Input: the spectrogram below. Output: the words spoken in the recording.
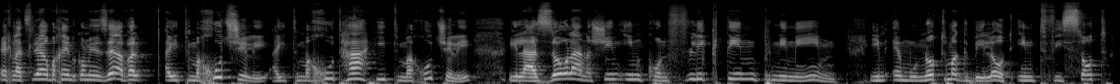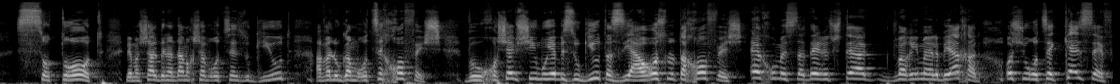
איך להצליח בחיים וכל מיני זה, אבל ההתמחות שלי, ההתמחות, ההתמחות שלי, היא לעזור לאנשים עם קונפליקטים פנימיים, עם אמונות מגבילות, עם תפיסות סותרות. למשל, בן אדם עכשיו רוצה זוגיות, אבל הוא גם רוצה חופש, והוא חושב שאם הוא יהיה בזוגיות אז יהרוס לו את החופש. איך הוא מסדר את שתי הדברים האלה ביחד? או שהוא רוצה כסף,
